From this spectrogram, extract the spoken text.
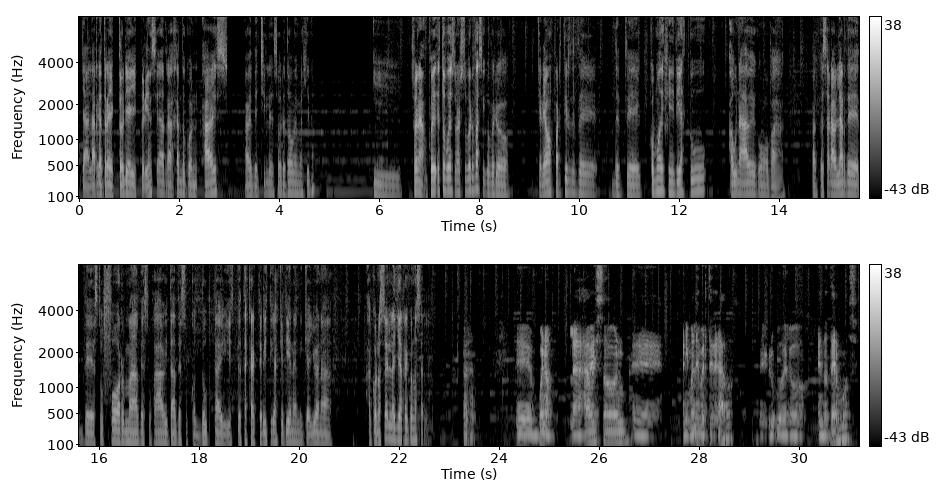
ya larga trayectoria y experiencia trabajando con aves, aves de Chile sobre todo, me imagino. Y suena, esto puede sonar súper básico, pero queríamos partir desde, desde cómo definirías tú a una ave como para empezar a hablar de, de, sus formas, de sus hábitats, de sus conductas y de estas características que tienen y que ayudan a, a conocerlas y a reconocerlas. Eh, bueno, las aves son eh, animales vertebrados del grupo de los endotermos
